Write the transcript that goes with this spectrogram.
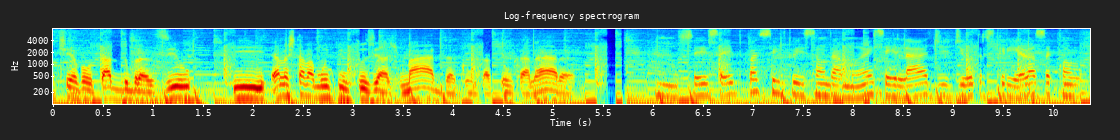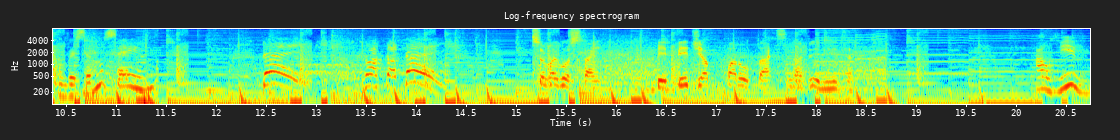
tinha voltado do Brasil e ela estava muito entusiasmada com o Tatu Canara. Não sei, isso aí pode ser intuição da mãe, sei lá, de, de outras crianças conversando, não sei. 10! Nota 10! O senhor vai gostar, hein? Bebê diabo parou o táxi na avenida. Ao vivo?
